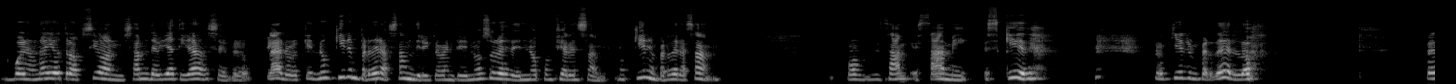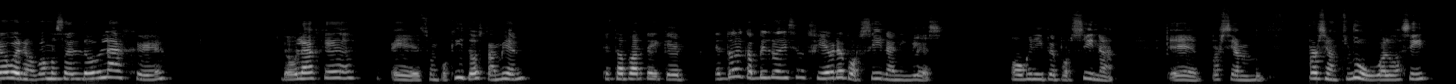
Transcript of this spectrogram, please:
bueno, no hay otra opción. Sam debería tirarse, pero claro, es que no quieren perder a Sam directamente. No solo es de no confiar en Sam, no quieren perder a Sam. Sam Sammy, es Kid. No quieren perderlo. Pero bueno, vamos al doblaje. Doblaje, eh, son poquitos también. Esta parte que en todo el capítulo dicen fiebre porcina en inglés. O gripe porcina. Eh, Persian, Persian flu o algo así.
